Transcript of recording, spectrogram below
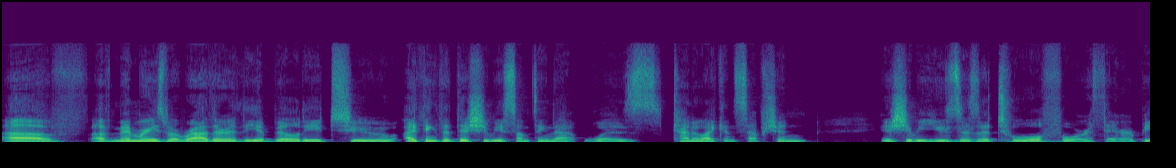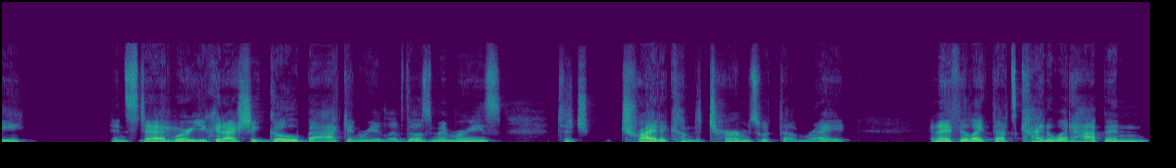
of of memories, but rather the ability to. I think that this should be something that was kind of like Inception. It should be used Mhm. as a tool for therapy instead, where you could actually go back and relive those memories to tr- try to come to terms with them, right? And I feel like that's kind of what happened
